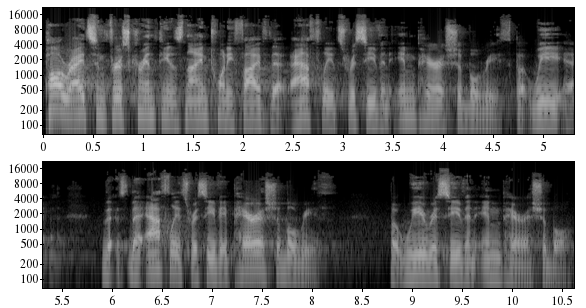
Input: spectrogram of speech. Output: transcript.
Paul writes in 1 Corinthians 9:25 that athletes receive an imperishable wreath, but we the, the athletes receive a perishable wreath, but we receive an imperishable.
